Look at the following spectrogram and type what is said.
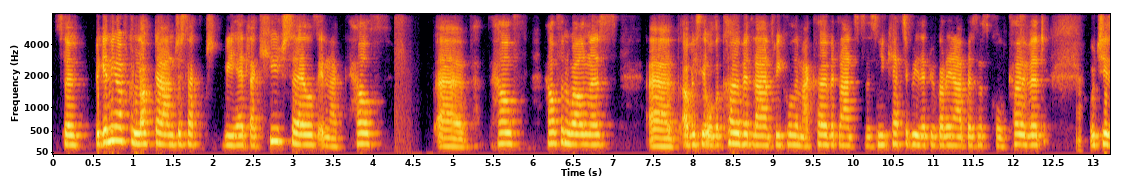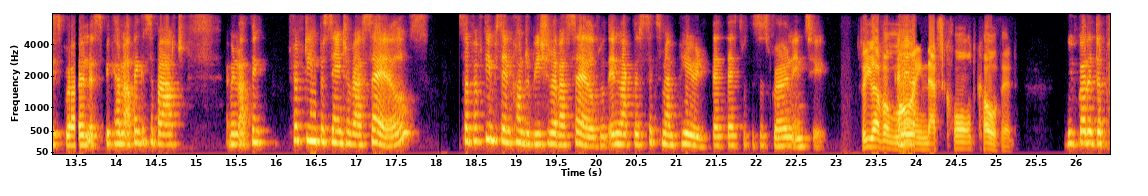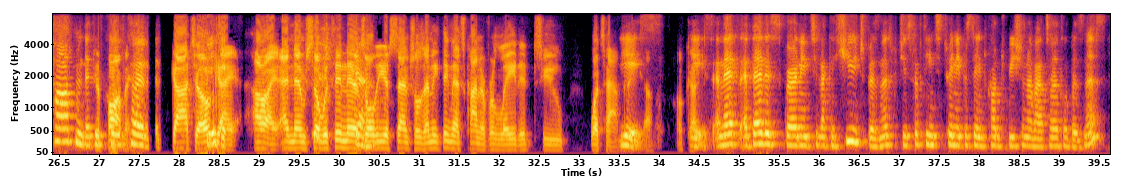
So beginning of lockdown, just like we had like huge sales in like health, uh, health, health and wellness. Uh, obviously, all the COVID lines, we call them our COVID lines. It's this new category that we've got in our business called COVID, which has grown. It's become, I think it's about, I mean, I think 15% of our sales, so 15% contribution of our sales within like the six month period, that, that's what this has grown into. So you have a line then, that's called COVID. We've got a department that department. we've called COVID. Gotcha. Okay. All right. And then so within there, it's yeah. all the essentials, anything that's kind of related to what's happening. Yes. Okay. Yes, and that that has grown into like a huge business, which is 15 to 20 percent contribution of our total business.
